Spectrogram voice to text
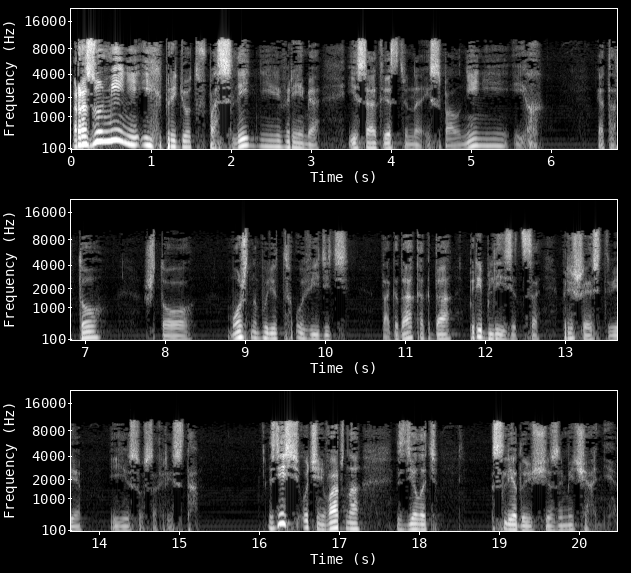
Разумение их придет в последнее время, и, соответственно, исполнение их – это то, что можно будет увидеть тогда, когда приблизится пришествие Иисуса Христа. Здесь очень важно сделать следующее замечание.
